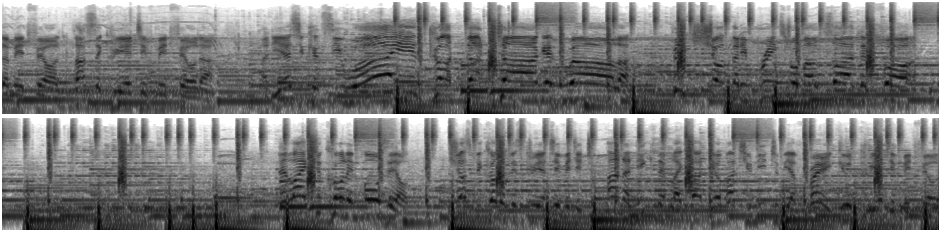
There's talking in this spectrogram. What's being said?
The midfield. That's the creative midfielder. And yes, you can see why he's got that tag as well. Big shot that he brings from outside the far. They like to call him Ozil just because of his creativity. To earn a nickname like that, but you need to be a very good creative midfielder.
